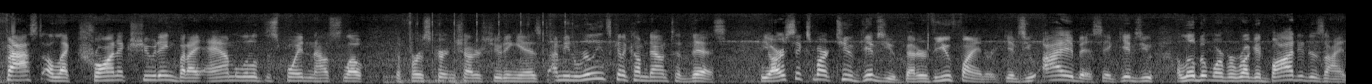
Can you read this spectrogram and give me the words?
fast electronic shooting, but I am a little disappointed in how slow the first curtain shutter shooting is. I mean, really, it's gonna come down to this. The R6 Mark II gives you better viewfinder, it gives you IBIS, it gives you a little bit more of a rugged body design,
